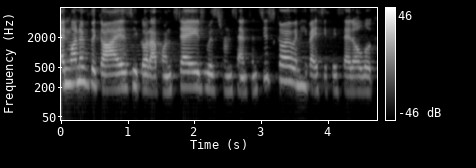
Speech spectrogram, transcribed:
And one of the guys who got up on stage was from San Francisco, and he basically said, Oh, look,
